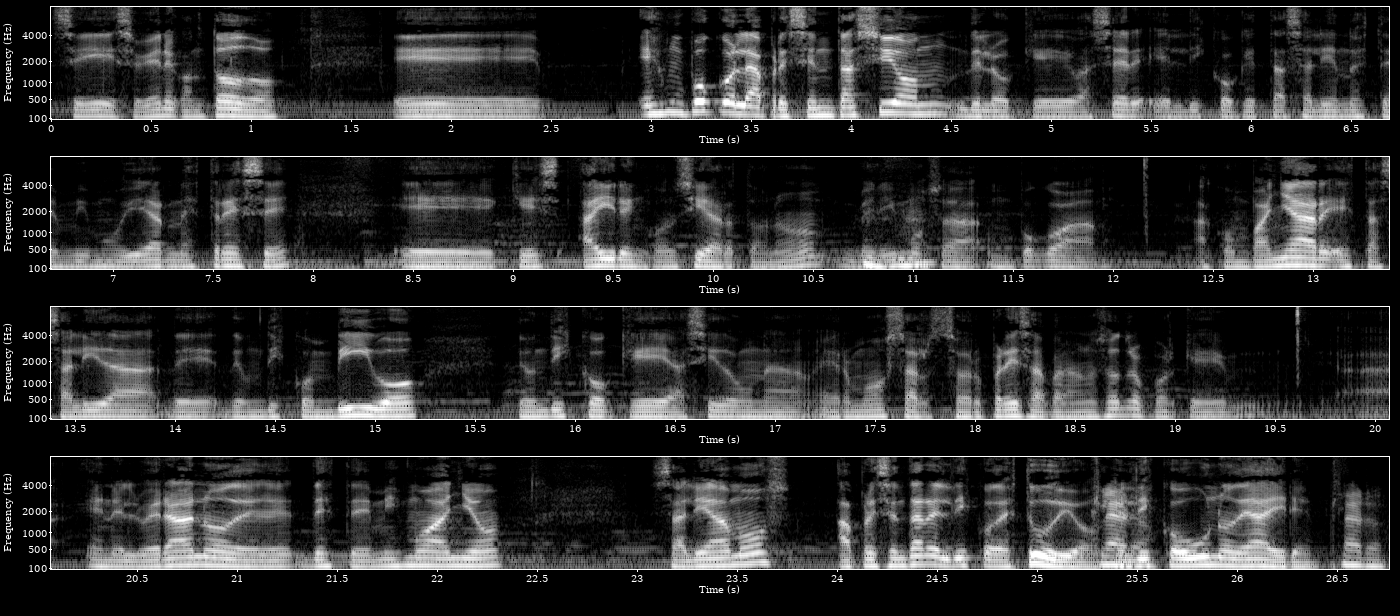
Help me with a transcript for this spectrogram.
Sí, se viene con todo. Eh, es un poco la presentación de lo que va a ser el disco que está saliendo este mismo viernes 13, eh, que es Aire en Concierto, ¿no? Venimos a, un poco a acompañar esta salida de, de un disco en vivo, de un disco que ha sido una hermosa sorpresa para nosotros porque ah, en el verano de, de este mismo año salíamos a presentar el disco de estudio, Claro. el disco 1 de aire. Claro.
